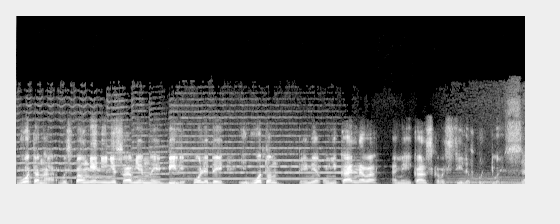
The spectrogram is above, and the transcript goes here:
Вот она в исполнении несравненной Билли Холидей, и вот он пример уникального американского стиля в культуре. Southern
